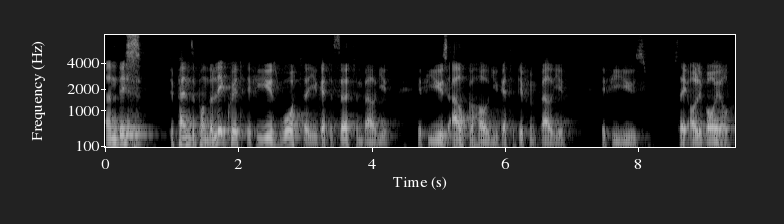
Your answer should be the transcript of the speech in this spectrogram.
and this depends upon the liquid. If you use water, you get a certain value. If you use alcohol, you get a different value. If you use, say, olive oil,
